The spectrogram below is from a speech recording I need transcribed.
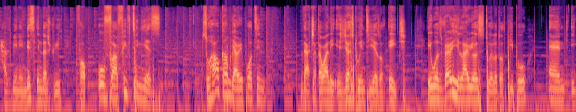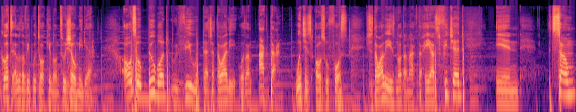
has been in this industry for over 15 years. So how come they are reporting that Shatta Wale is just 20 years of age? It was very hilarious to a lot of people and it got a lot of people talking on social media. Also, Billboard revealed that Shatta Wale was an actor, which is also false. Shatta Wale is not an actor. He has featured in some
